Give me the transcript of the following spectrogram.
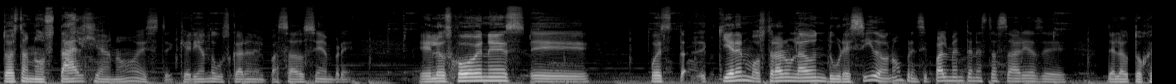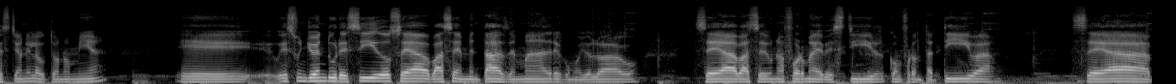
toda esta nostalgia, ¿no? Este, queriendo buscar en el pasado siempre, eh, los jóvenes, eh, pues, quieren mostrar un lado endurecido, ¿no? Principalmente en estas áreas de, de la autogestión y la autonomía. Eh, es un yo endurecido, sea a base de mentadas de madre, como yo lo hago, sea a base de una forma de vestir confrontativa, sea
